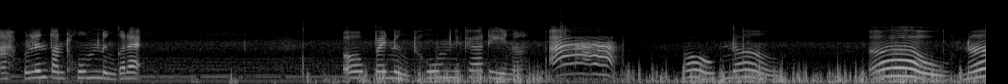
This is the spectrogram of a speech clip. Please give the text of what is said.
อะไปเล่นตอนทุ่มหนึ่งก็ได้ เออไปหนึ่งทุ่มนี่ก็ดีนะอ้า oh no oh no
